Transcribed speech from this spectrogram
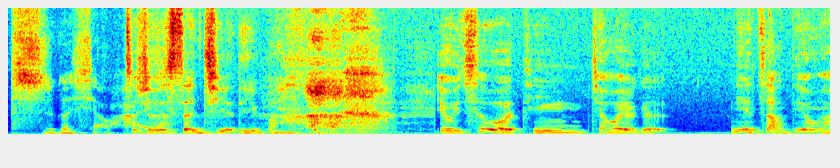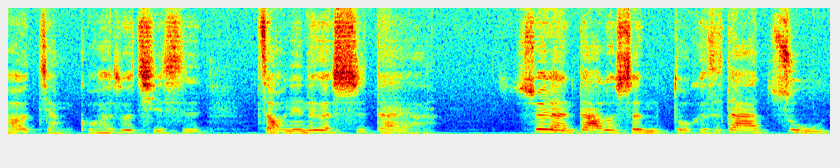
十个小孩，这就是神奇的地方。有一次我听教会有个年长弟兄他有讲过，他说其实早年那个时代啊，虽然大家都生的多，可是大家住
